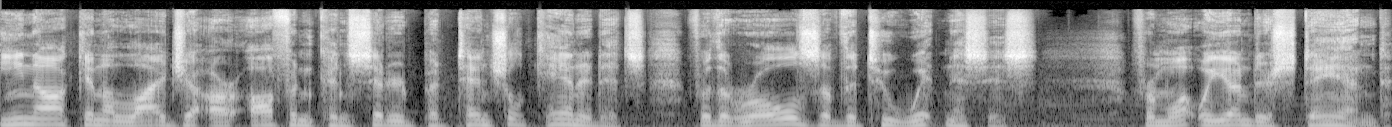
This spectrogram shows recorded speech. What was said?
Enoch and Elijah are often considered potential candidates for the roles of the two witnesses. From what we understand,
